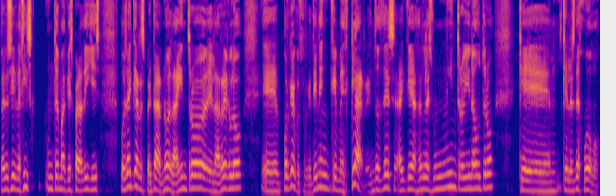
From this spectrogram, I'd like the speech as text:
Pero si elegís un tema que es para DJs, pues hay que respetar, ¿no? La intro, el arreglo. Eh, ¿Por qué? Pues porque tienen que mezclar. Entonces hay que hacerles un intro y un outro que, que les dé juego.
